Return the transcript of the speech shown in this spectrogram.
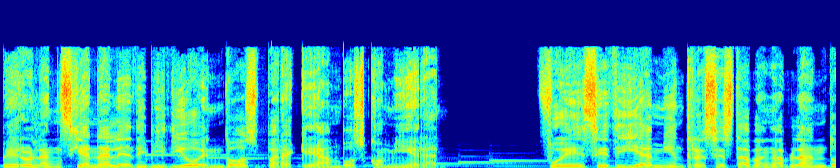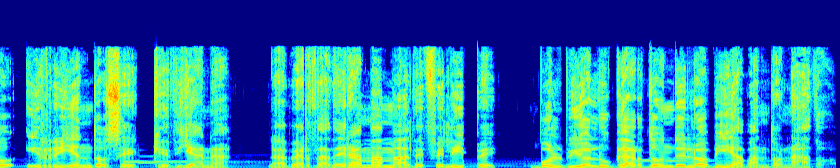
pero la anciana le dividió en dos para que ambos comieran. Fue ese día mientras estaban hablando y riéndose que Diana, la verdadera mamá de Felipe, volvió al lugar donde lo había abandonado.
